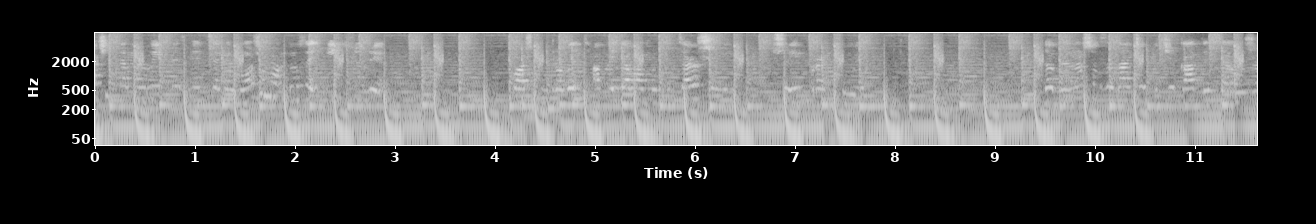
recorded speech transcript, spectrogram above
бачите, ми вийти звідси не можемо, то зайдіть сюди. Важко зробити, але я вам обіцяю, що він, що він працює. Добре, наша задача дочекатися вже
